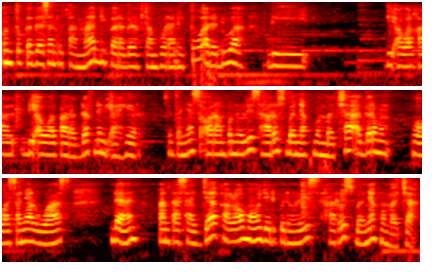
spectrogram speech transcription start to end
Untuk gagasan utama di paragraf campuran itu ada dua di di awal di awal paragraf dan di akhir. Contohnya seorang penulis harus banyak membaca agar wawasannya luas dan Pantas saja kalau mau jadi penulis harus banyak membaca.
